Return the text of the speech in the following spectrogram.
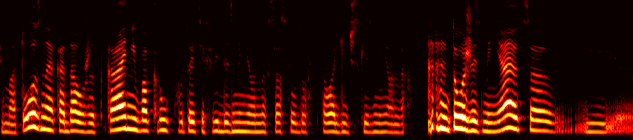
фематозная, когда уже ткани вокруг вот этих видоизмененных сосудов, патологически измененных, тоже изменяются, и э,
